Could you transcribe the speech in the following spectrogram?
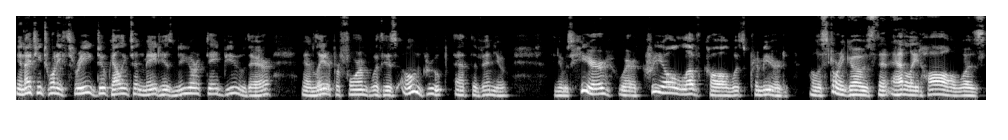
In 1923, Duke Ellington made his New York debut there and later performed with his own group at the venue and it was here where Creole Love Call was premiered. Well, the story goes that Adelaide Hall was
